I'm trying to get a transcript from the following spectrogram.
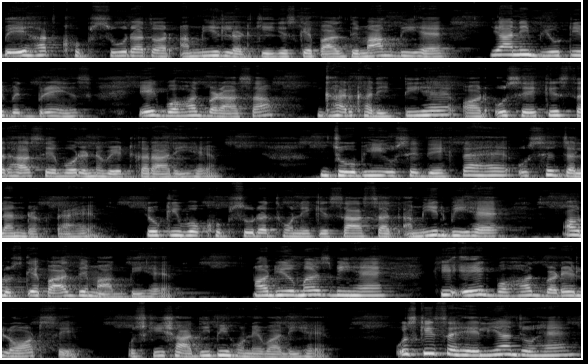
बेहद खूबसूरत और अमीर लड़की जिसके पास दिमाग भी है, यानी ब्यूटी विद ब्रेन्स एक बहुत बड़ा सा घर खरीदती है और उसे किस तरह से वो रिनोवेट करा रही है। जो भी उसे देखता है उससे जलन रखता है, क्योंकि वो खूबसूरत होने के साथ साथ अमीर भी है और उसके पास दिमाग भी है। और र्यूमर्स भी हैं कि एक बहुत बड़े लॉट से उसकी शादी भी होने वाली है। उसकी सहेलियाँ जो हैं,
